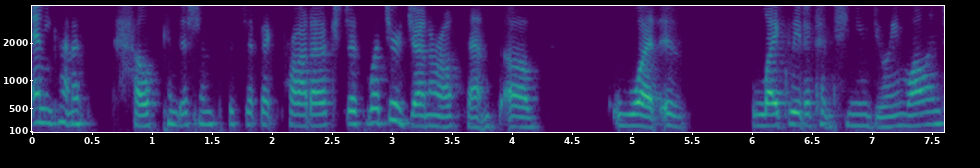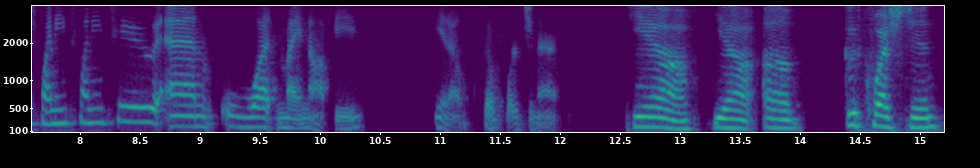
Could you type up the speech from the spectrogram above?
any kind of health condition specific products just what's your general sense of what is likely to continue doing well in 2022 and what might not be you know so fortunate. Yeah yeah uh, good question.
